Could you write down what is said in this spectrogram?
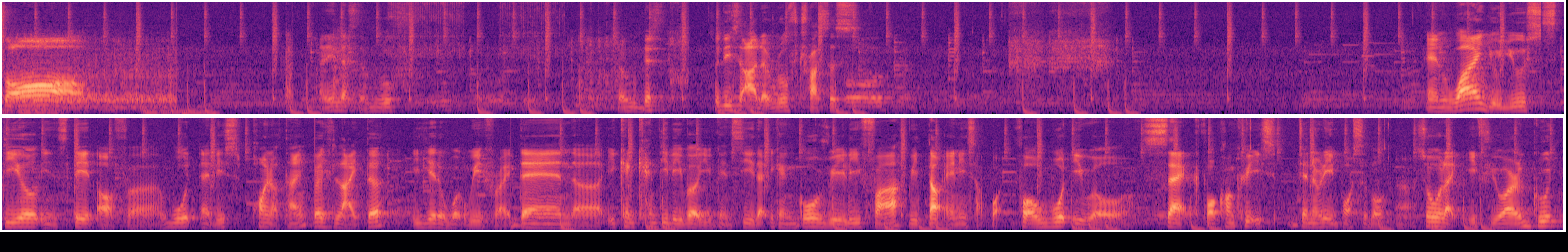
Even. I think that's the roof. The, this, so these are the roof trusses. And why you use steel instead of uh, wood at this point of time? It's lighter, easier to work with, right? Then uh, it can cantilever. You can see that it can go really far without any support. For wood, it will sag. For concrete, it's generally impossible. Uh, so like if you are good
